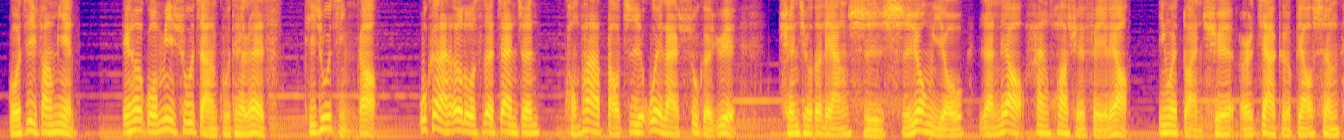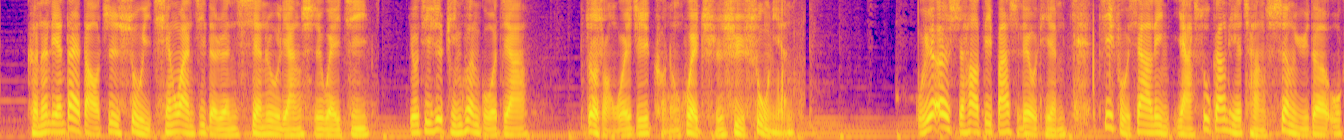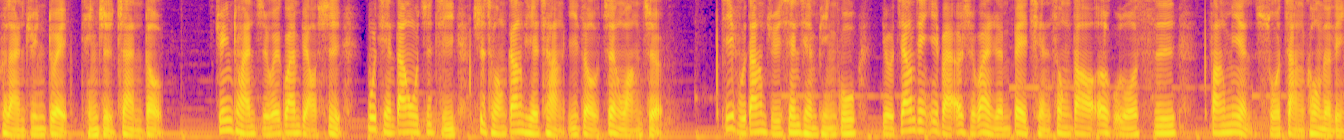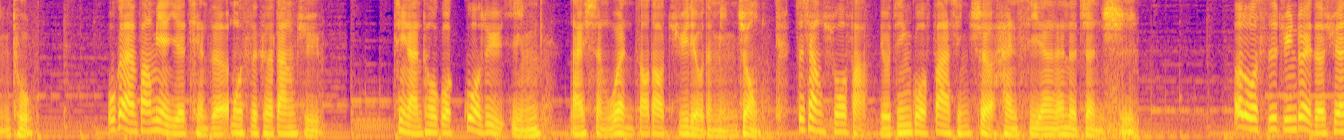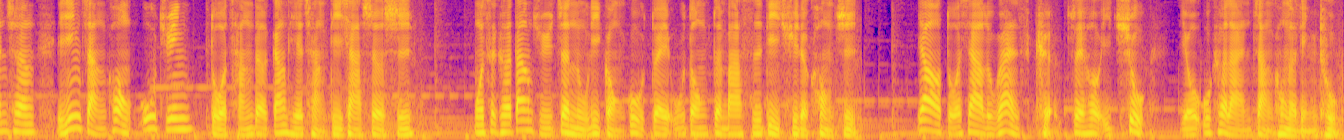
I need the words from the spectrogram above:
国际方面，联合国秘书长古特雷斯提出警告：乌克兰俄罗斯的战争恐怕导致未来数个月全球的粮食、食用油、燃料和化学肥料因为短缺而价格飙升，可能连带导致数以千万计的人陷入粮食危机，尤其是贫困国家。这种危机可能会持续数年。五月二十号，第八十六天，基辅下令亚速钢铁厂剩余的乌克兰军队停止战斗。军团指挥官表示，目前当务之急是从钢铁厂移走阵亡者。基辅当局先前评估，有将近一百二十万人被遣送到俄罗斯方面所掌控的领土。乌克兰方面也谴责莫斯科当局。竟然透过过滤营来审问遭到拘留的民众，这项说法有经过法新社和 CNN 的证实。俄罗斯军队则宣称已经掌控乌军躲藏的钢铁厂地下设施。莫斯科当局正努力巩固对乌东顿巴斯地区的控制，要夺下卢甘斯克最后一处由乌克兰掌控的领土。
